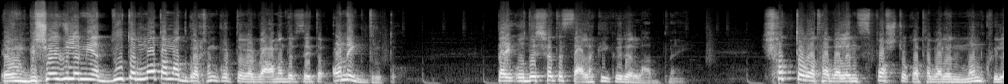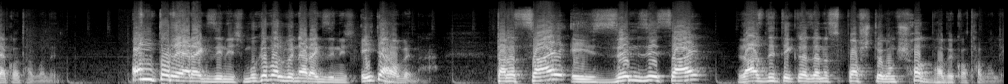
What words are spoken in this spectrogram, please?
এবং বিষয়গুলো নিয়ে দ্রুত মতামত গঠন করতে পারবে, আমাদের চাইতে অনেক দ্রুত। তাই ওদের সাথে চালাকি করে লাভ নাই। সত্য কথা বলেন, স্পষ্ট কথা বলেন, মন খুইলা কথা বলেন। অন্তরে আর এক জিনিস, মুখে বলবেন আর এক জিনিস, এইটা হবে না। তারা চায়, এই জেন যে চায়, রাজনীতিকরা যেন স্পষ্ট এবং সৎভাবে কথা বলে।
